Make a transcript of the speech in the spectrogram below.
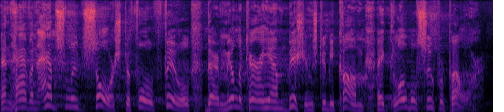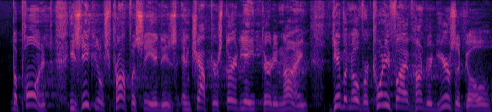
and have an absolute source to fulfill their military ambitions to become a global superpower. The point, Ezekiel's prophecy in, his, in chapters 38, 39, given over 2,500 years ago,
